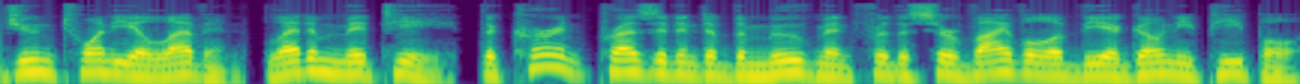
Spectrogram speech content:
June 2011, Ledum Mitee, the current president of the Movement for the Survival of the Ogoni People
